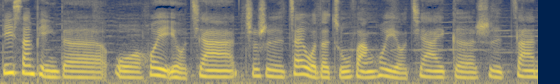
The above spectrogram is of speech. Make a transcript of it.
第三瓶的我会有加，就是在我的厨房会有加一个是沾，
